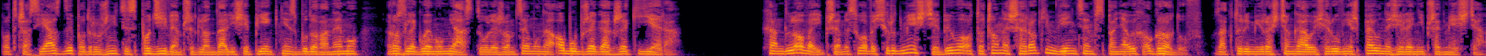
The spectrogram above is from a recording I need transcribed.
Podczas jazdy podróżnicy z podziwem przyglądali się pięknie zbudowanemu, rozległemu miastu leżącemu na obu brzegach rzeki Jera. Handlowe i przemysłowe śródmieście było otoczone szerokim wieńcem wspaniałych ogrodów, za którymi rozciągały się również pełne zieleni przedmieścia.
